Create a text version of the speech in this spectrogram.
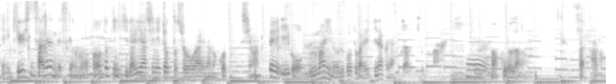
で救出されるんですけどもこの時に左足にちょっと障害が残ってしまって以後馬に乗ることができなくなっちゃうっていうのが、うん。まあ、黒田のさあの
